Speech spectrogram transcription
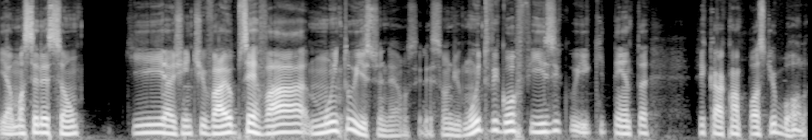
e é uma seleção que a gente vai observar muito isso, né? Uma seleção de muito vigor físico e que tenta ficar com a posse de bola.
